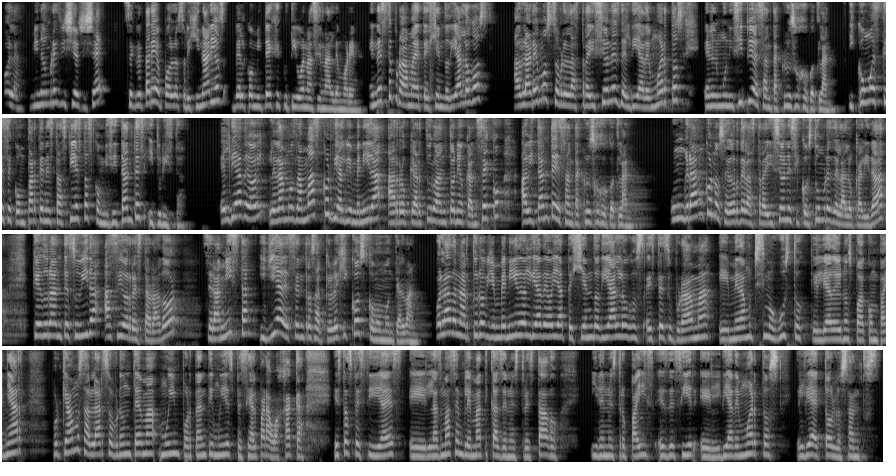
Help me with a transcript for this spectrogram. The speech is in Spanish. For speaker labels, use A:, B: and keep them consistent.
A: Hola, mi nombre es Vishio Shishe, secretaria de Pueblos Originarios del Comité Ejecutivo Nacional de Morena. En este programa de Tejiendo Diálogos hablaremos sobre las tradiciones del Día de Muertos en el municipio de Santa Cruz, Jocotlán, y cómo es que se comparten estas fiestas con visitantes y turistas. El día de hoy le damos la más cordial bienvenida a Roque Arturo Antonio Canseco, habitante de Santa Cruz, Jocotlán. Un gran conocedor de las tradiciones y costumbres de la localidad, que durante su vida ha sido restaurador, ceramista y guía de centros arqueológicos como Monte Albán. Hola, don Arturo, bienvenido el día de hoy a Tejiendo Diálogos. Este es su programa. Eh, me da muchísimo gusto que el día de hoy nos pueda acompañar porque vamos a hablar sobre un tema muy importante y muy especial para Oaxaca. Estas festividades, eh, las más emblemáticas de nuestro estado y de nuestro país, es decir, el Día de Muertos, el Día de Todos los Santos.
